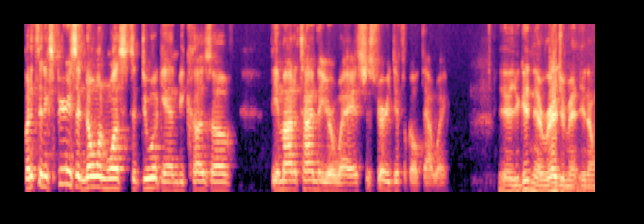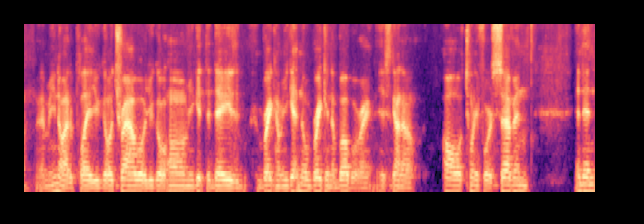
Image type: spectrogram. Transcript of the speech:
but it's an experience that no one wants to do again because of the amount of time that you're away. It's just very difficult that way. Yeah, you're getting that regiment, you know. I mean, you know how to play. You go travel, you go home, you get the days break home. You get no break in the bubble, right? It's kind of all 24 7. And then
